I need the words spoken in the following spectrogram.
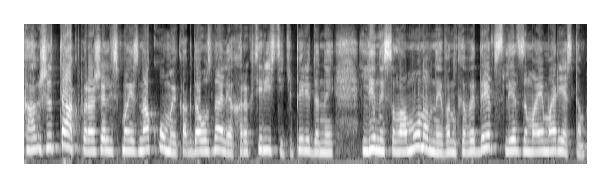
Как же так, поражались мои знакомые, когда узнали о характеристике, переданной Леной Соломоновной в НКВД вслед за моим арестом.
